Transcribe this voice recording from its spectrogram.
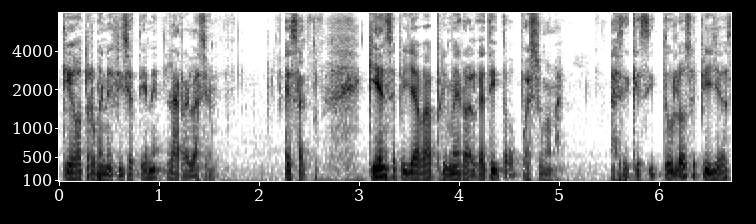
¿qué otro beneficio tiene? La relación. Exacto. ¿Quién cepillaba primero al gatito? Pues su mamá. Así que si tú lo cepillas,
